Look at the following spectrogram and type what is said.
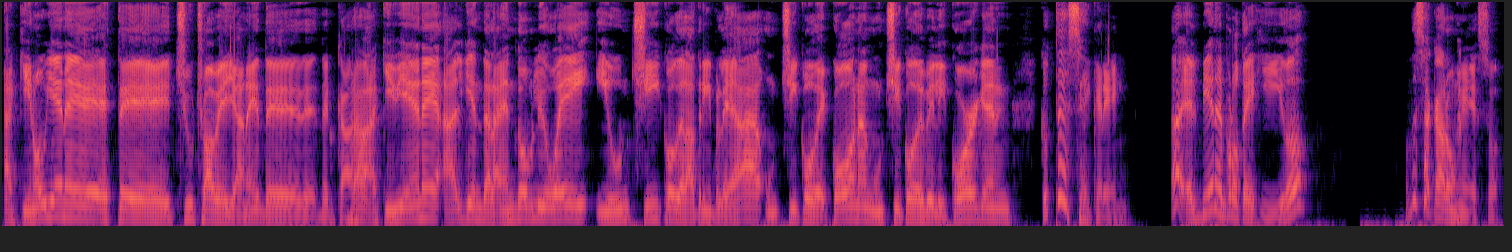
aquí no viene este Chucho Avellanet de, del cara. Aquí viene alguien de la NWA y un chico de la AAA, un chico de Conan, un chico de Billy Corgan. ¿Qué ustedes se creen? Ah, él viene protegido. ¿Dónde sacaron eso?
